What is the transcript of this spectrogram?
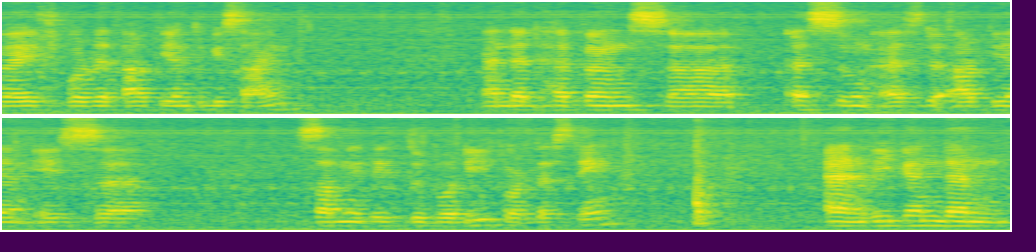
wait for that RPM to be signed, and that happens uh, as soon as the RPM is uh, submitted to Bodhi for testing, and we can then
